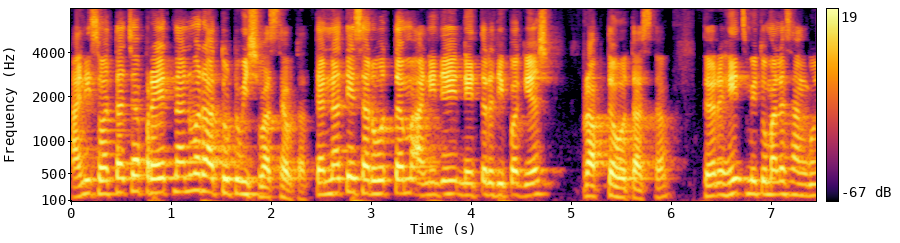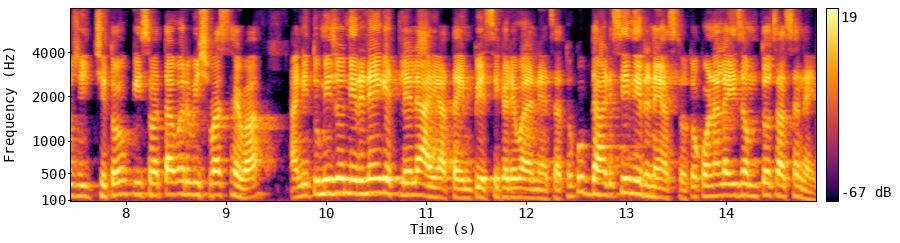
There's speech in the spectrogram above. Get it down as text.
आणि स्वतःच्या प्रयत्नांवर अतूट विश्वास ठेवतात. त्यांना ते सर्वोत्तम आणि जे नेत्रदीपक यश प्राप्त होत असतं. तर हेच मी तुम्हाला सांगू इच्छितो की स्वतःवर विश्वास ठेवा. आणि तुम्ही जो निर्णय घेतलेला आहे आता एमपीएससी कडे वळण्याचा तो खूप धाडसी निर्णय असतो. तो कोणालाही जमतोच असं नाही.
